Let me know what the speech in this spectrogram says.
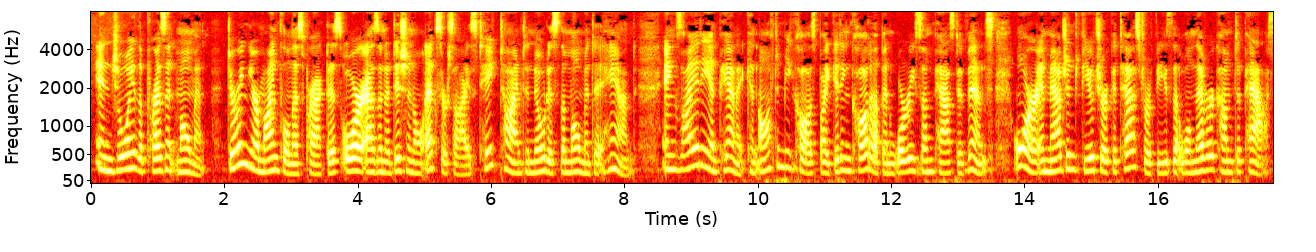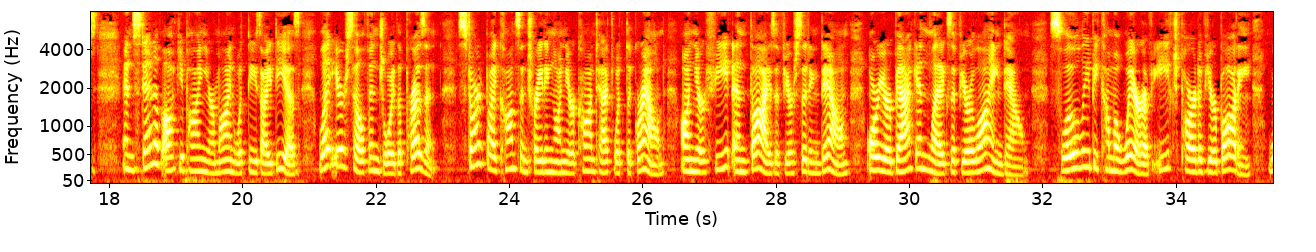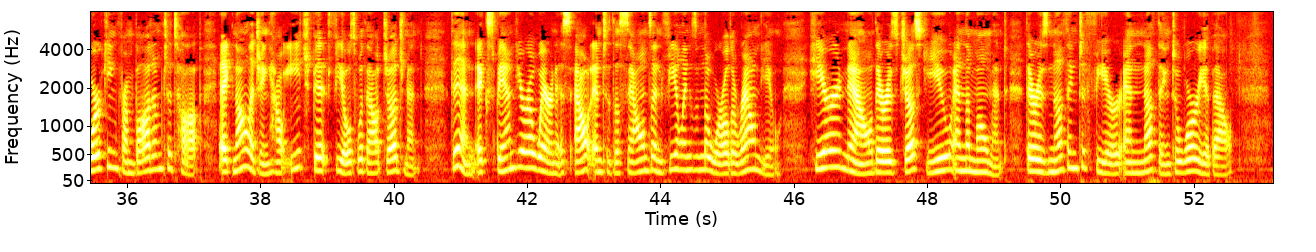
Enjoy the present moment. During your mindfulness practice or as an additional exercise, take time to notice the moment at hand. Anxiety and panic can often be caused by getting caught up in worrisome past events or imagined future catastrophes that will never come to pass. Instead of occupying your mind with these ideas, let yourself enjoy the present. Start by concentrating on your contact with the ground, on your feet and thighs if you're sitting down, or your back and legs if you're lying down. Slowly become aware of each part of your body, working from bottom to top, acknowledging how each bit feels without judgment. Then expand your awareness out into the sounds and feelings in the world around you. Here now, there is just you and the moment. There is nothing to fear and nothing to worry about.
